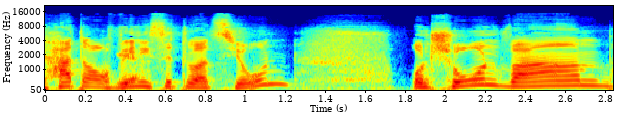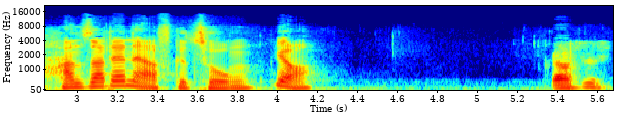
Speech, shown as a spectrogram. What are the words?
hatte auch wenig ja. Situationen und schon war Hansa der Nerv gezogen, ja. Das ist,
